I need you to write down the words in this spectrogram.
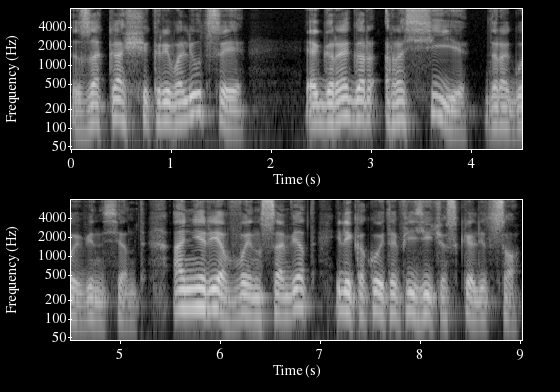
«Заказчик революции — эгрегор России, дорогой Винсент, а не Реввоенсовет или какое-то физическое лицо».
